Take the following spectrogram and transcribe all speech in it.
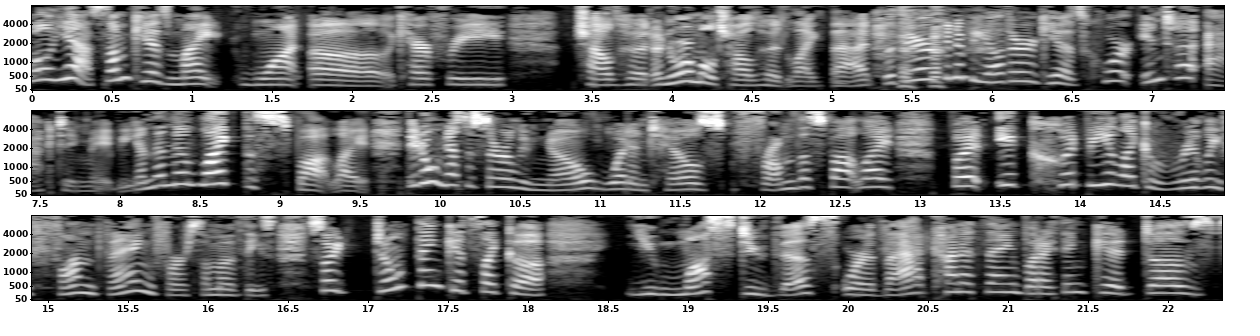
Well, yeah, some kids might want a carefree childhood, a normal childhood like that, but there are going to be other kids who are into acting maybe, and then they like the spotlight. They don't necessarily know what entails from the spotlight, but it could be like a really fun thing for some of these. So I don't think it's like a you must do this or that kind of thing, but I think it does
